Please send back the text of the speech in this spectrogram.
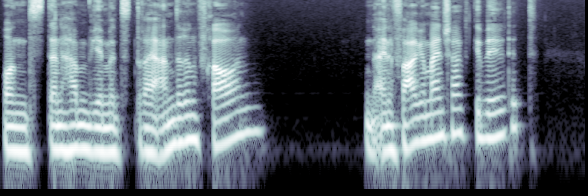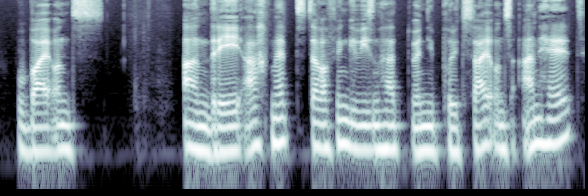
Und dann haben wir mit drei anderen Frauen eine Fahrgemeinschaft gebildet, wobei uns André Ahmed darauf hingewiesen hat, wenn die Polizei uns anhält,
